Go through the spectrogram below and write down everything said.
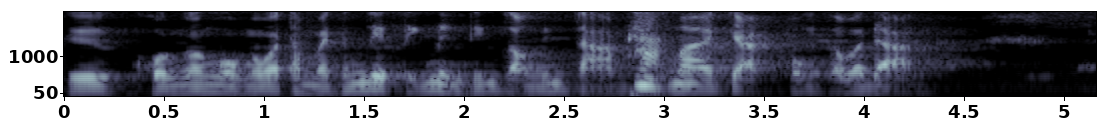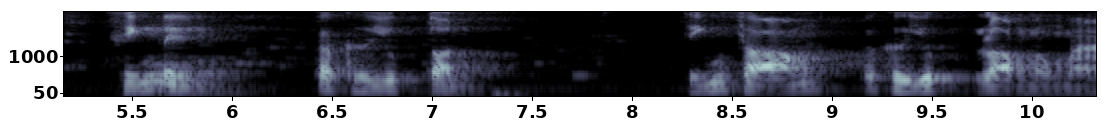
คือคนก็งงว่าทำไมต้องเรียกสิงห์หนึ่งสิงห์สองสิงห์สามมาจากพงศาวดารสิงห์หนึ่งก็คือยุคต้น สิงห์สองก็คือยุครองลงมา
